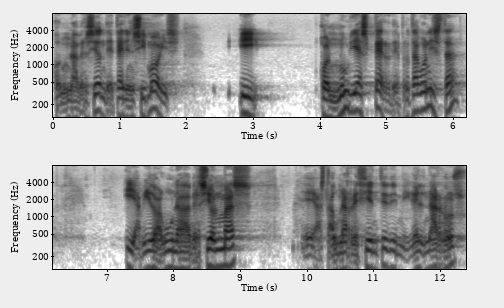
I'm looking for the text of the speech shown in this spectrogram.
con una versión de Terence Simois y con Nuria Esper de protagonista y ha habido alguna versión más, eh, hasta una reciente de Miguel Narros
